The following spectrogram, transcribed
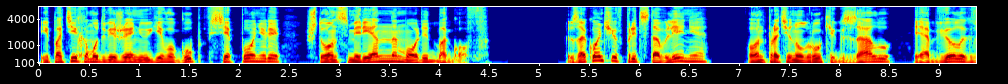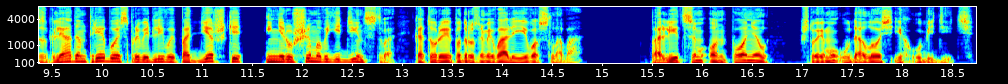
и по тихому движению его губ все поняли, что он смиренно молит богов. Закончив представление, он протянул руки к залу и обвел их взглядом, требуя справедливой поддержки и нерушимого единства, которые подразумевали его слова. По лицам он понял, что ему удалось их убедить.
